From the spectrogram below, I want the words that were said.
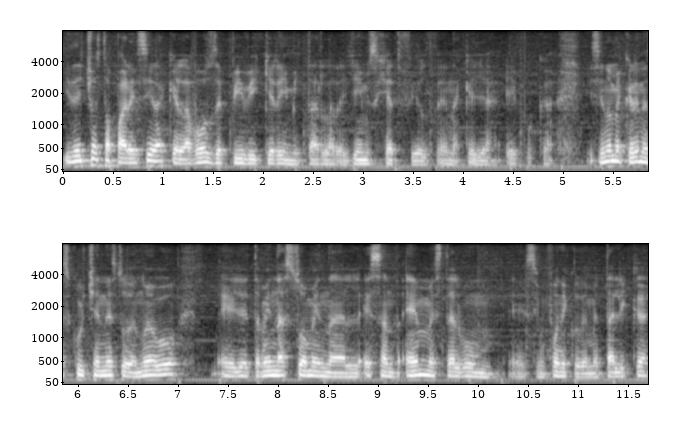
y de hecho hasta pareciera que la voz de Peavy quiere imitar la de James Hetfield en aquella época. Y si no me creen, escuchen esto de nuevo. Eh, también asomen al S&M, este álbum eh, sinfónico de Metallica,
